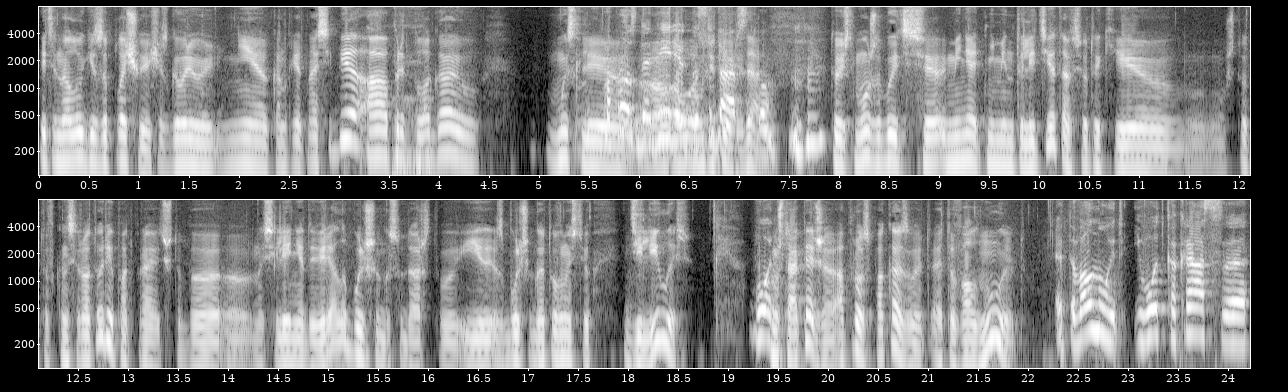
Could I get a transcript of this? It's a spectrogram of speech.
эти налоги заплачу. Я сейчас говорю не конкретно о себе, а предполагаю мысли Вопрос доверия к государству. Да. Угу. То есть, может быть, менять не менталитет, а все-таки что-то в консерватории подправить, чтобы э, население доверяло больше государству и с большей готовностью делилось. Вот. Потому что, опять же, опрос показывает, это волнует это волнует. И вот как раз э,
